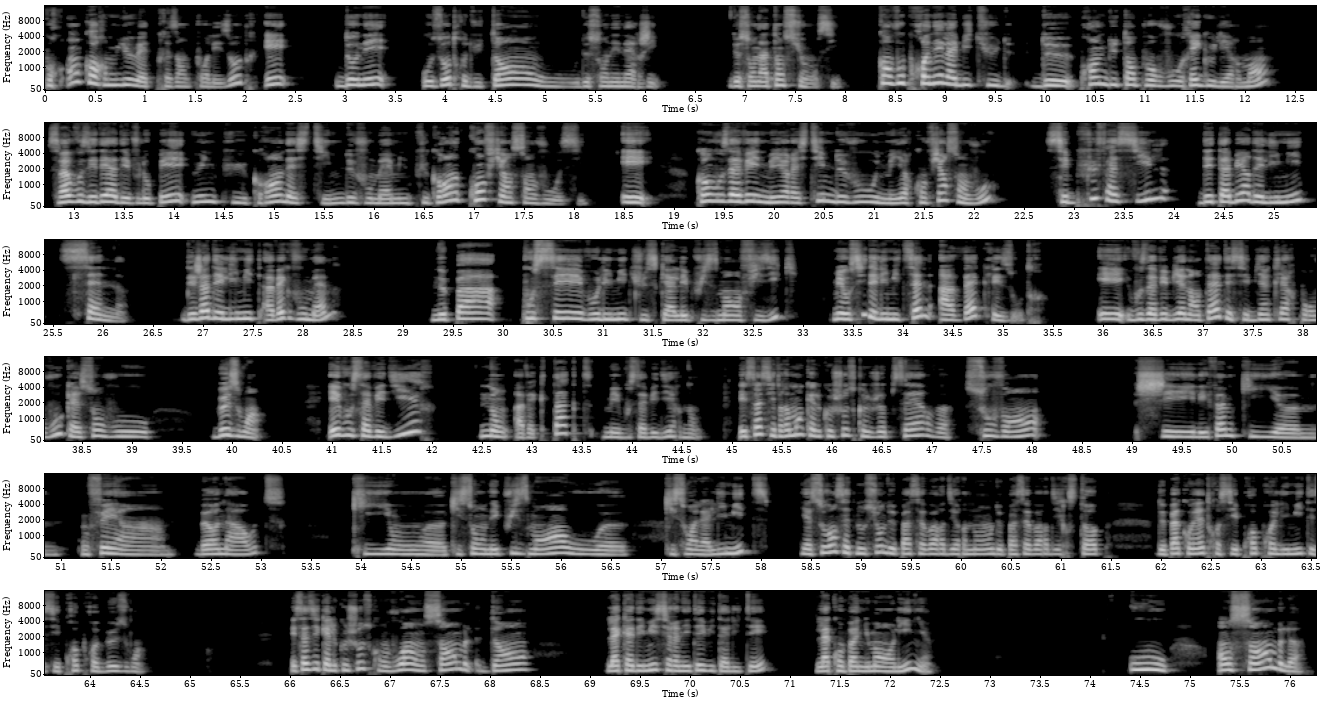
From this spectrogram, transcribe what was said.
pour encore mieux être présente pour les autres et donner aux autres du temps ou de son énergie de son attention aussi. Quand vous prenez l'habitude de prendre du temps pour vous régulièrement, ça va vous aider à développer une plus grande estime de vous-même, une plus grande confiance en vous aussi. Et quand vous avez une meilleure estime de vous, une meilleure confiance en vous, c'est plus facile d'établir des limites saines. Déjà des limites avec vous-même, ne pas pousser vos limites jusqu'à l'épuisement physique, mais aussi des limites saines avec les autres et vous avez bien en tête, et c'est bien clair pour vous, quels sont vos besoins. Et vous savez dire non avec tact, mais vous savez dire non. Et ça, c'est vraiment quelque chose que j'observe souvent chez les femmes qui ont fait un burn-out, qui ont, qui sont en épuisement ou qui sont à la limite. Il y a souvent cette notion de pas savoir dire non, de pas savoir dire stop, de pas connaître ses propres limites et ses propres besoins. Et ça, c'est quelque chose qu'on voit ensemble dans l'Académie Sérénité Vitalité, l'accompagnement en ligne, où ensemble,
